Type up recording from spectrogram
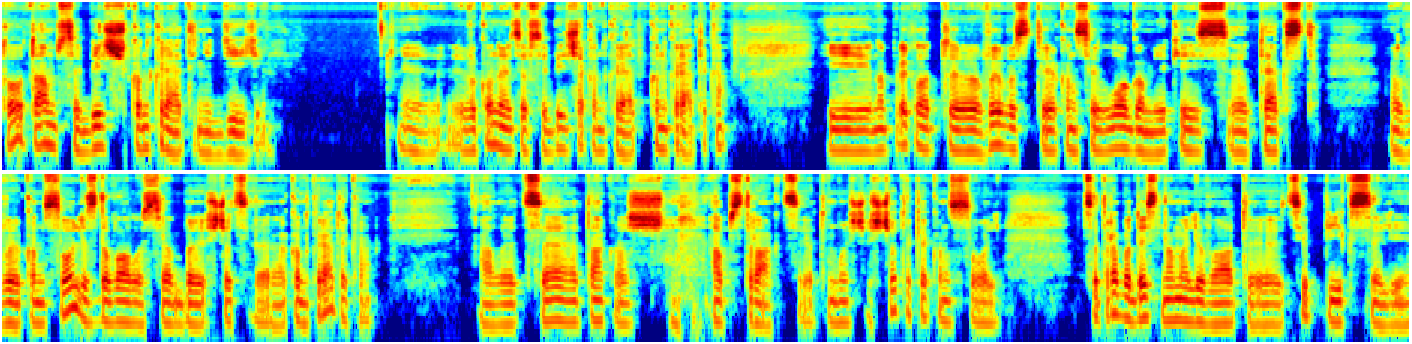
то там все більш конкретні дії. Е, Виконується все більша конкрет, конкретика. І, наприклад, е, вивести консоль-логом якийсь е, текст в консоль, здавалося б, що це конкретика, але це також абстракція, тому що що таке консоль? Це треба десь намалювати ці пікселі,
